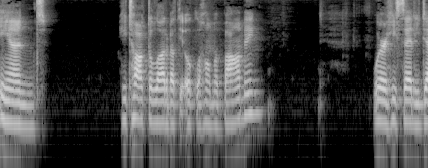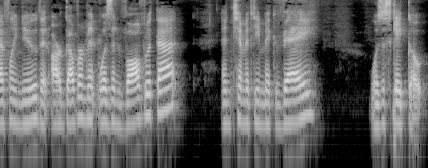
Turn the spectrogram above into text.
and he talked a lot about the oklahoma bombing where he said he definitely knew that our government was involved with that, and Timothy McVeigh was a scapegoat.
